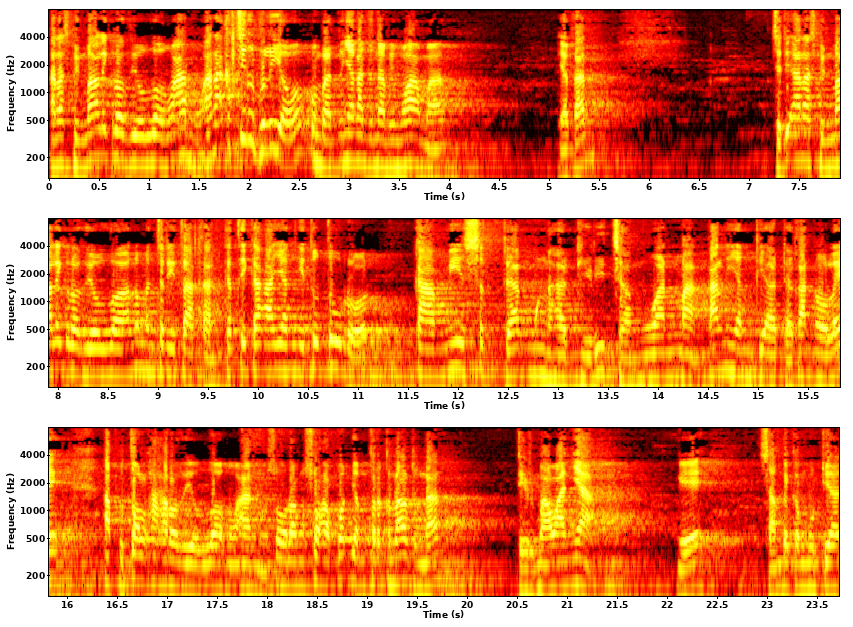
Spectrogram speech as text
Anas bin Malik radhiyallahu anhu, anak kecil beliau, pembantunya kanjeng Nabi Muhammad. Ya kan? Jadi Anas bin Malik radhiyallahu anhu menceritakan ketika ayat itu turun, kami sedang menghadiri jamuan makan yang diadakan oleh Abu Talhah radhiyallahu anhu, seorang sahabat yang terkenal dengan dermawannya. Sampai kemudian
